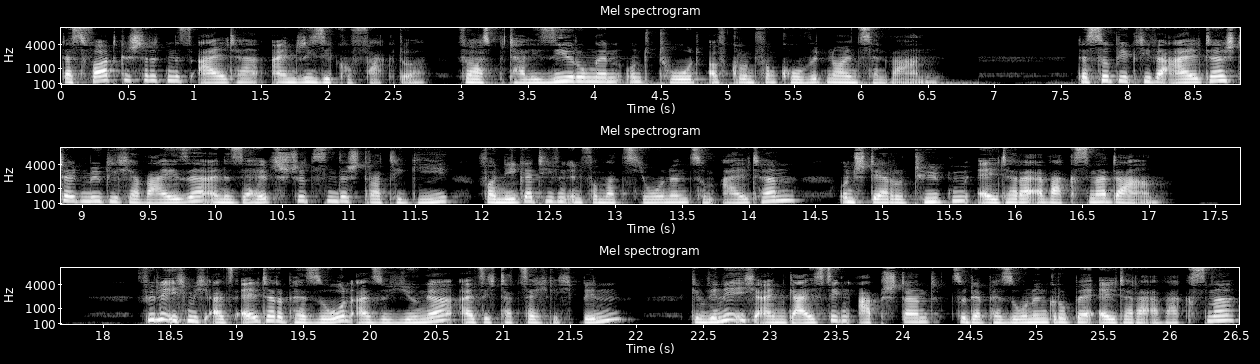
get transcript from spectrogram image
dass fortgeschrittenes Alter ein Risikofaktor für Hospitalisierungen und Tod aufgrund von Covid-19 waren. Das subjektive Alter stellt möglicherweise eine selbststützende Strategie von negativen Informationen zum Altern und Stereotypen älterer Erwachsener dar. Fühle ich mich als ältere Person also jünger, als ich tatsächlich bin, gewinne ich einen geistigen Abstand zu der Personengruppe älterer Erwachsener,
